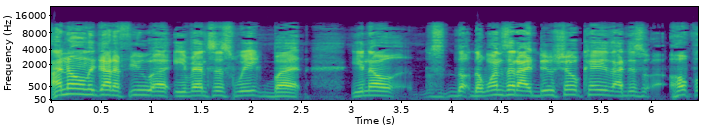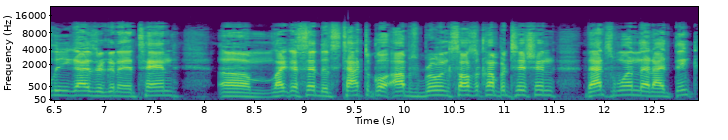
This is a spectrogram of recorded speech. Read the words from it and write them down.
I know only got a few uh, events this week, but you know the the ones that I do showcase, I just hopefully you guys are gonna attend. Um, like I said, this tactical ops brewing salsa competition. That's one that I think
